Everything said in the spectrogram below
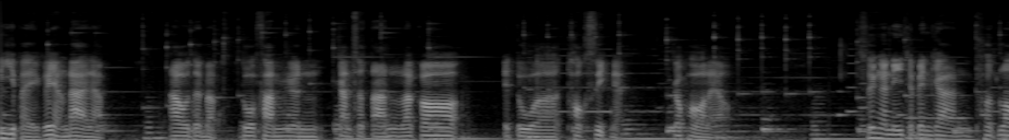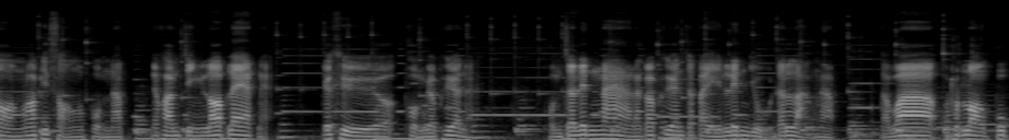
ลี่ไปก็ยังได้นะครับ เอาแต่แบบตัวฟาร์มเงินกันสตันแล้วก็ไอตัวท็อกซิกเนี่ยก็พอแล้ว ซึ่งอันนี้จะเป็นการทดลองรอบที่ 2 ของผมนะครับ ในความจริงรอบแรกเนี่ยก็คือผมกับเพื่อนอะผมจะเล่นหน้าแล้วก็เพื่อนจะไปเล่นอยู่ด้านหลังนะครับ แต่ว่าทดลองปุ๊บ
